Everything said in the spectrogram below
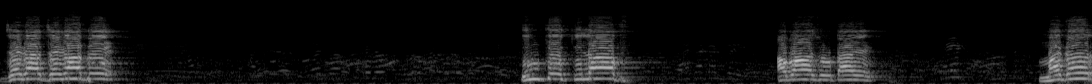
जगह जगह पे इनके खिलाफ आवाज़ उठाए। मगर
